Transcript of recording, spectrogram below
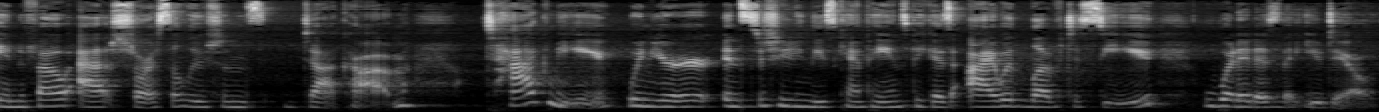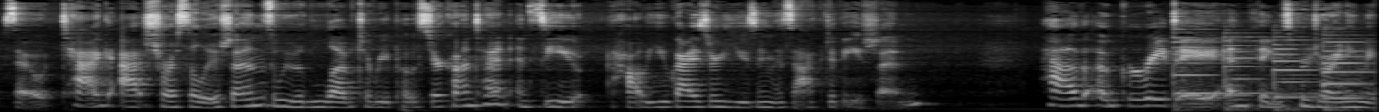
info at shoresolutions.com. Tag me when you're instituting these campaigns because I would love to see what it is that you do. So, tag at Shore Solutions. We would love to repost your content and see how you guys are using this activation. Have a great day and thanks for joining me.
